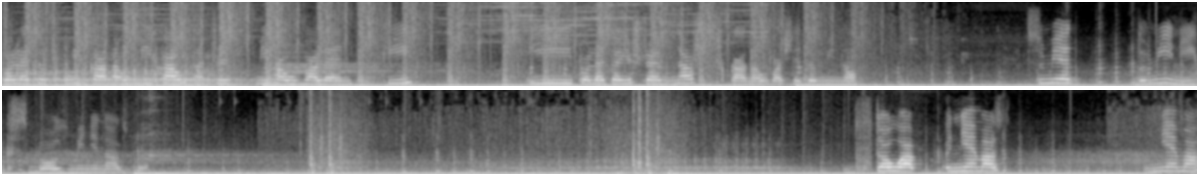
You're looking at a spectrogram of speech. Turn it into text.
polecę swój kanał Michał, znaczy Michał Walencki i polecę jeszcze nasz kanał właśnie Domino. W sumie Dominix, bo zmienię nazwę. To łap... nie ma... Nie ma...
